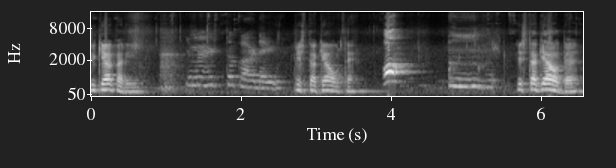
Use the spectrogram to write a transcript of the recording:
ये क्या कर रही है? इसको क्या होता है? रिश्ता क्या होता है?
